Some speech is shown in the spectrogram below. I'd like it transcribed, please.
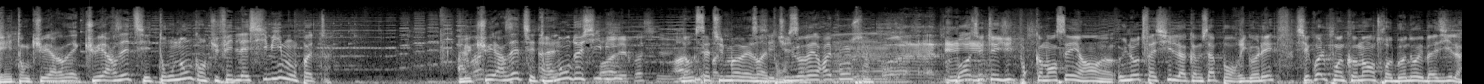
Et ton QRZ, QRZ c'est ton nom quand tu fais de la CB, mon pote. Le QRZ, c'est ton Ouais. nom de CB. Bon, allez, pas, c'est- Donc c'est une mauvaise réponse. C'est une mauvaise réponse. Bon, c'était juste pour commencer. Hein. Une autre facile là comme ça pour rigoler. C'est quoi le point commun entre Bono et Basile?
